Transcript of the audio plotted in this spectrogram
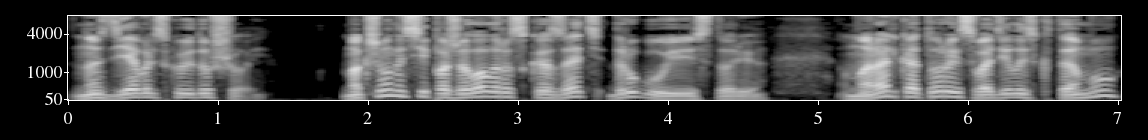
но с дьявольской душой. Макшонаси пожелал рассказать другую историю, мораль которой сводилась к тому,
